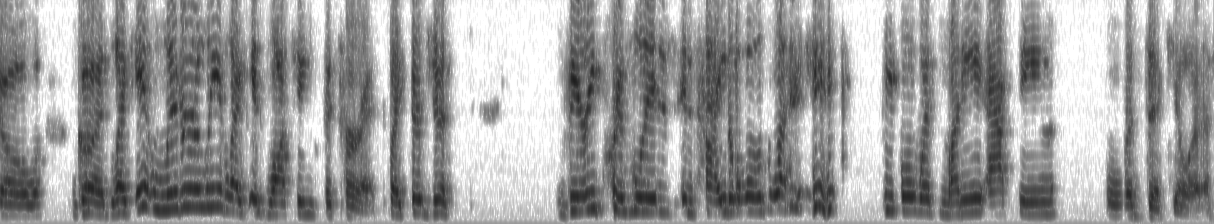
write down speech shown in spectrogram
so good. Like it literally like is watching the tourists. Like they're just very privileged, entitled, like people with money acting ridiculous.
